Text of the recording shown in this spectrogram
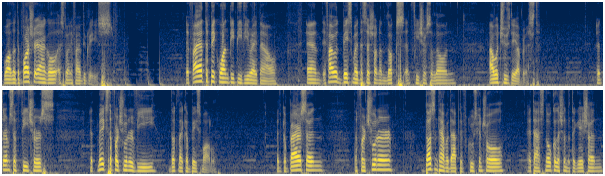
while the departure angle is 25 degrees. If I had to pick one PPV right now, and if I would base my decision on looks and features alone, I would choose the Everest. In terms of features, it makes the Fortuner V look like a base model. In comparison, the Fortuner doesn't have adaptive cruise control, it has no collision mitigation,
